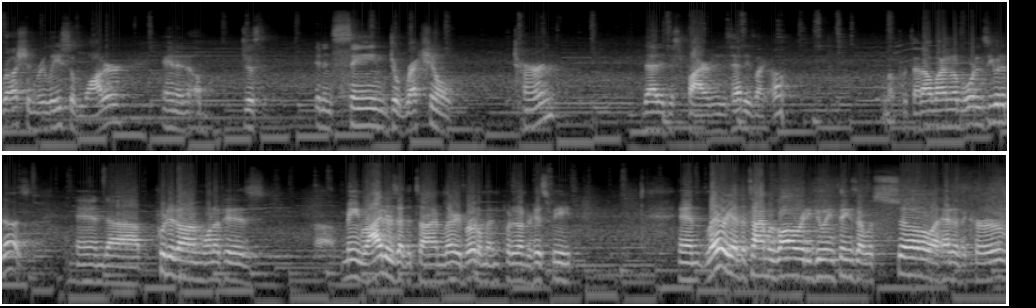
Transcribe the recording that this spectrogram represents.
rush and release of water and an, a, just an insane directional turn that it just fired in his head. He's like, oh, I'm gonna put that outline on a board and see what it does. And uh, put it on one of his uh, main riders at the time, Larry Bertlemann, put it under his feet. And Larry at the time was already doing things that was so ahead of the curve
